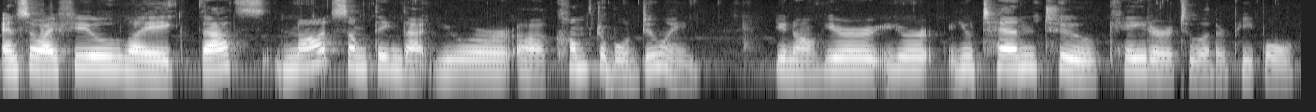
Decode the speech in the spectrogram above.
And so I feel like that's not something that you're uh, comfortable doing. You know, you're you're you tend to cater to other people.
